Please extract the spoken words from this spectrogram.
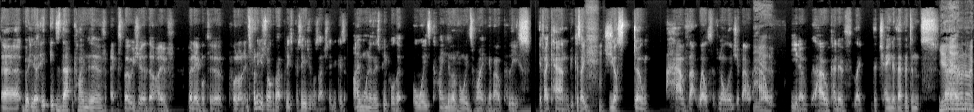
uh, but you know, it, it's that kind of exposure that I've been able to pull on. It's funny you talk about police procedurals actually, because I'm one of those people that always kind of avoids writing about police if I can, because I just don't have that wealth of knowledge about how Yeah. You know how kind of like the chain of evidence. Yeah, no, no, um,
